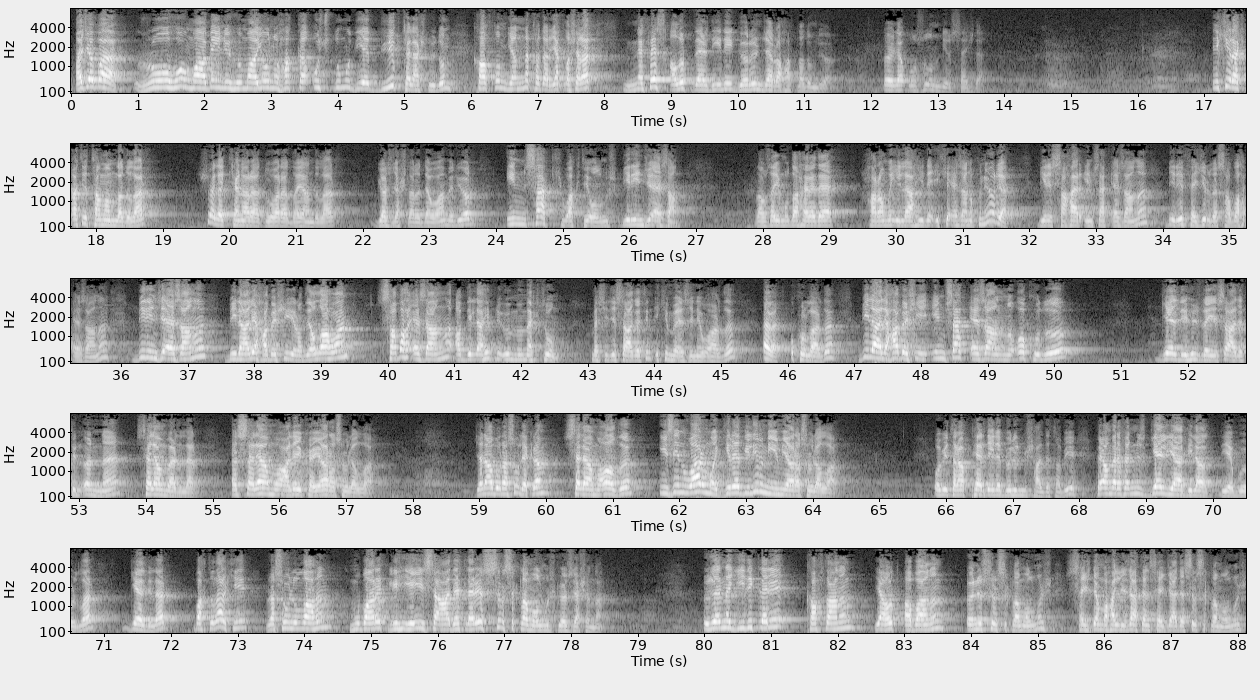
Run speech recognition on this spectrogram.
acaba ruhu mabeyni hümayunu hakka uçtu mu diye büyük telaş duydum. Kalktım yanına kadar yaklaşarak nefes alıp verdiğini görünce rahatladım diyor. Öyle uzun bir secde. İki rekatı tamamladılar. Şöyle kenara, duvara dayandılar. Gözyaşları devam ediyor. İmsak vakti olmuş birinci ezan. Ravza-i Mudahere'de haramı ilahide iki ezan okunuyor ya. Biri sahar imsak ezanı, biri fecir ve sabah ezanı. Birinci ezanı Bilal-i Habeşi radıyallahu anh, sabah ezanını Abdullah İbni Ümmü Mektum. Mescid-i Saadet'in iki müezzini vardı. Evet okurlardı. Bilal-i Habeşi imsak ezanını okudu. Geldi Hüzde-i Saadet'in önüne selam verdiler. Esselamu aleyke ya Resulallah. Cenab-ı Resul Ekrem selamı aldı. İzin var mı girebilir miyim ya Resulallah? O bir taraf perdeyle bölünmüş halde tabii. Peygamber Efendimiz gel ya Bilal diye buyurdular. Geldiler. Baktılar ki Resulullah'ın mübarek lihye-i saadetleri sırsıklam olmuş gözyaşından. Üzerine giydikleri kaftanın yahut abanın önü sırsıklam olmuş. Secde mahalli zaten seccade sırsıklam olmuş.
